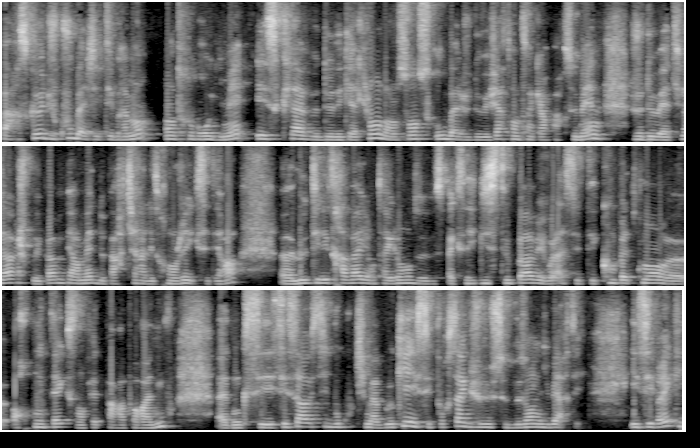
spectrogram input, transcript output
parce que du coup, bah, j'étais vraiment, entre gros guillemets, esclave de Décathlon, dans le sens où bah, je devais faire 35 heures par semaine, je devais être là, je pouvais pas me permettre de partir à l'étranger, etc. Euh, le télétravail en Thaïlande, c'est pas que ça n'existe pas, mais voilà, c'était complètement euh, hors contexte en fait par rapport à nous. Euh, donc c'est ça aussi beaucoup qui m'a bloqué et c'est pour ça que j'ai eu ce besoin de liberté. Et c'est vrai que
